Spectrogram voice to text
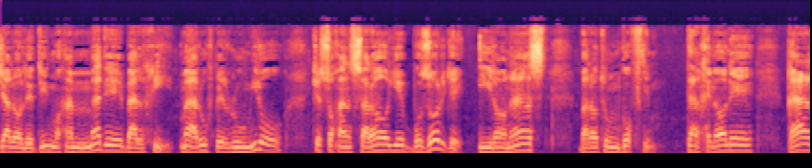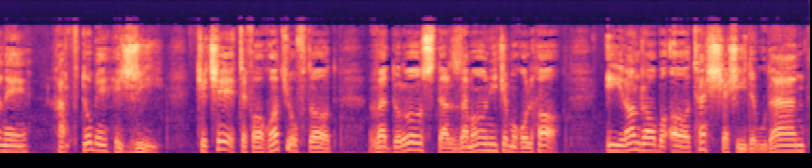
جلال الدین محمد بلخی معروف به رومی رو که سخنسرای بزرگ ایران است براتون گفتیم. در خلال قرن هفتم هجری که چه اتفاقاتی افتاد و درست در زمانی که مغلها ایران را با آتش کشیده بودند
